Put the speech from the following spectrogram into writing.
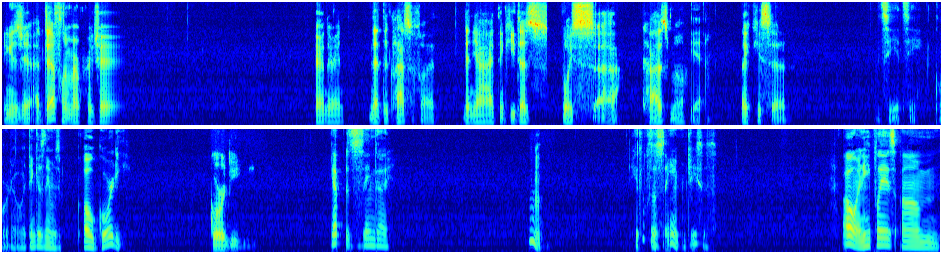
think it's. I definitely remember a jan- janitor Net the Classified. Then yeah, I think he does voice uh, Cosmo, Yeah. like you said. Let's see, let's see. Gordo. I think his name is Oh, Gordy. Gordy. Yep, it's the same guy. Hmm. He looks the same. Jesus. Oh, and he plays um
